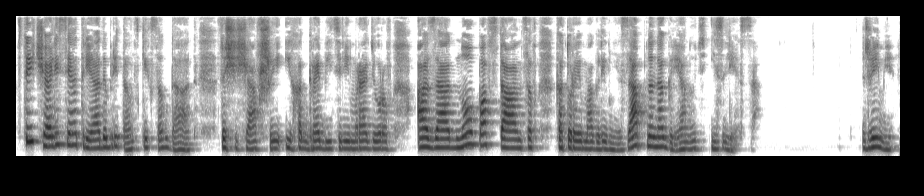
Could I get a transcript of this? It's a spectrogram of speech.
Встречались и отряды британских солдат, защищавшие их от грабителей и мародеров, а заодно повстанцев, которые могли внезапно нагрянуть из леса. Джейми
